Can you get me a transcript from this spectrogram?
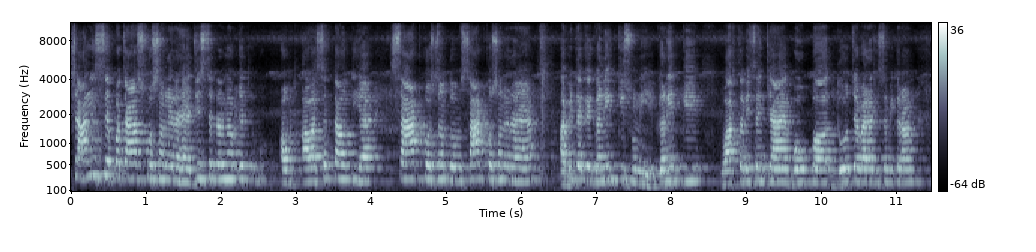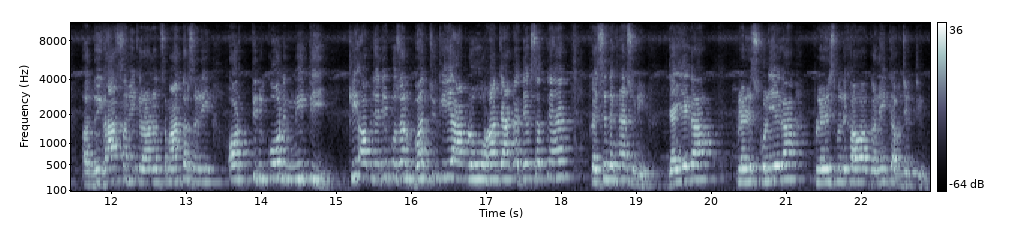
40 से 50 क्वेश्चन ले रहे हैं। जिस चैप्टर में ऑब्जेक्टिव आवश्यकता होती है। 60 क्वेश्चन तो हम 60 क्वेश्चन ले रहे हैं। अभी तक के गणित की सुनिए। गणित की वास्तविक संख्या है, बहुपद, दो चौबारा के समीकरण द्विघात समीकरण, समांतर श्रेणी और त्रिकोण मिति की ऑब्जेक्टिव क्वेश्चन बन चुकी है, आप लोग वहाँ जाकर देख सकते हैं। कैसे देखना है, सुनिए। जाइएगा प्लेलिस्ट खोलिएगा। प्लेलिस्ट में लिखा हुआ गणित ऑब्जेक्टिव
